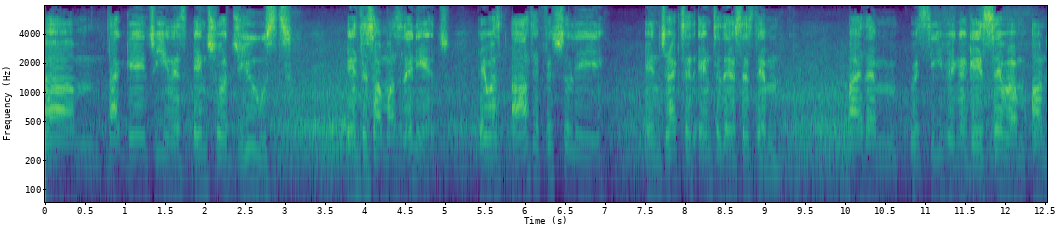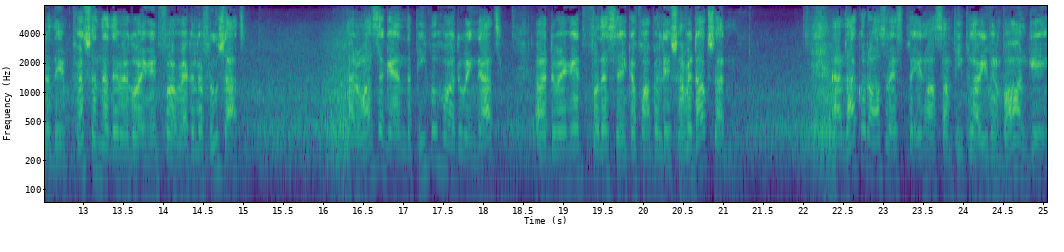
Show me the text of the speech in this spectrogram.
um, that gay gene is introduced into someone's lineage. It was artificially injected into their system by them receiving a gay serum under the impression that they were going in for a regular flu shot. And once again, the people who are doing that are doing it for the sake of population reduction. And that could also explain how some people are even born gay.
